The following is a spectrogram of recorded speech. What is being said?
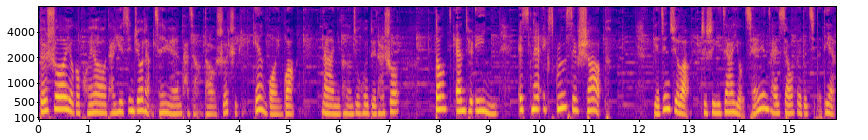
比如说，有个朋友他月薪只有两千元，他想到奢侈品店逛一逛，那你可能就会对他说：“Don't enter in, it's an exclusive shop。”别进去了，这是一家有钱人才消费得起的店。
